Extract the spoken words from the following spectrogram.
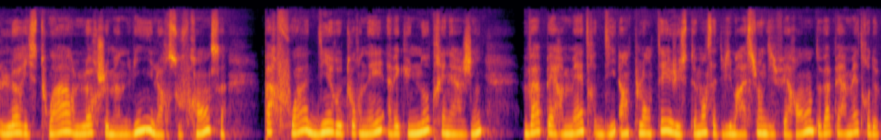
leur histoire, leur chemin de vie, leur souffrance, parfois d'y retourner avec une autre énergie va permettre d'y implanter justement cette vibration différente, va permettre de,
